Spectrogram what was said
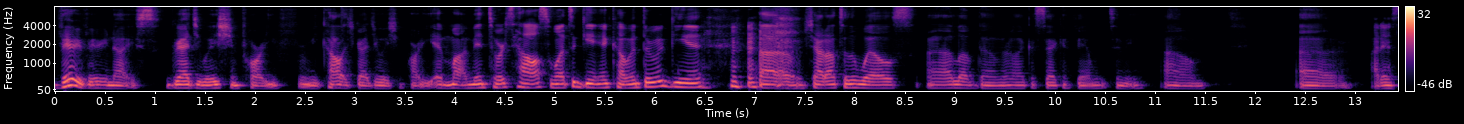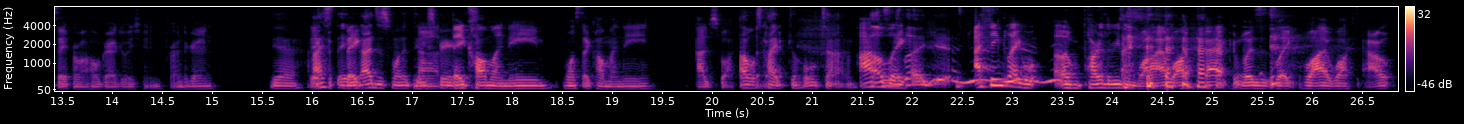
very very nice graduation party for me, college graduation party at my mentor's house. Once again, coming through again. um, shout out to the Wells. I love them. They're like a second family to me. Um, uh, I didn't stay for my whole graduation for undergrad. yeah, They- I stayed. they- I just wanted the Nah, experience. they call my name. Once they call my name, I just walked. I was back. hyped the whole time. I was like- yeah, I yeah, think like yeah, yeah. um, part of the reason why I walked back was like why I walked out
